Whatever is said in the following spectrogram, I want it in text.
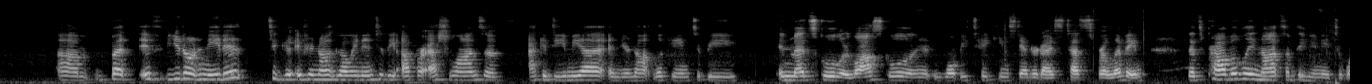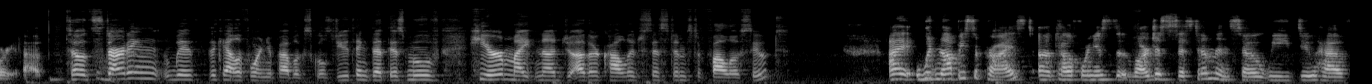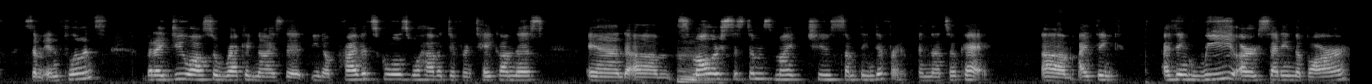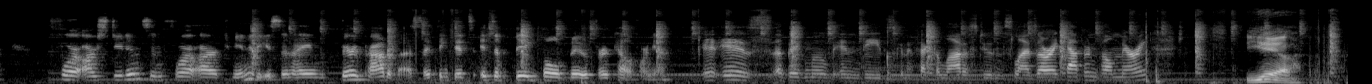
Um, but if you don't need it to, go, if you're not going into the upper echelons of academia and you're not looking to be in med school or law school and you won't be taking standardized tests for a living, that's probably not something you need to worry about. So, starting with the California public schools, do you think that this move here might nudge other college systems to follow suit? I would not be surprised. Uh, California is the largest system, and so we do have some influence. But I do also recognize that you know private schools will have a different take on this, and um, hmm. smaller systems might choose something different, and that's okay. Um, I think I think we are setting the bar for our students and for our communities, and I'm very proud of us. I think it's it's a big, bold move for California. It is a big move indeed. It's going to affect a lot of students' lives. All right, Kathryn Palmieri. Yeah,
